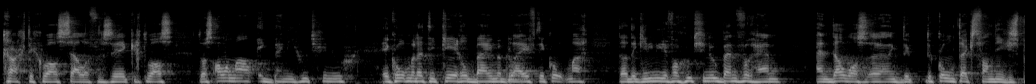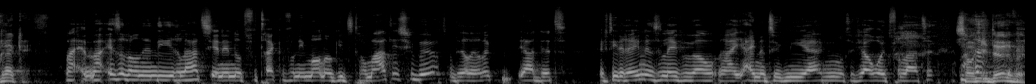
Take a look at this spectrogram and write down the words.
krachtig was, zelfverzekerd was. Het was allemaal, ik ben niet goed genoeg. Ik hoop maar dat die kerel bij me blijft. Ik hoop maar dat ik in ieder geval goed genoeg ben voor hem. En dat was eigenlijk de, de context van die gesprekken. Maar, maar is er dan in die relatie en in dat vertrekken van die man ook iets dramatisch gebeurd? Want heel eerlijk, ja, dit heeft iedereen in zijn leven wel. Nou, jij natuurlijk niet, hè? Niemand heeft jou ooit verlaten. Zou niet durven.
